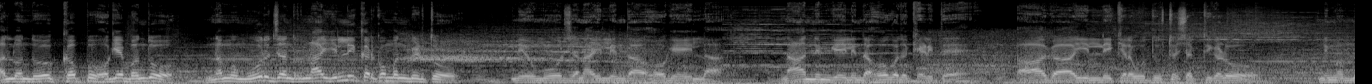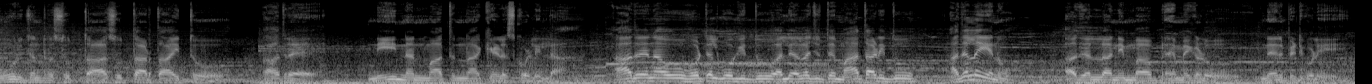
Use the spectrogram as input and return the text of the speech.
ಅಲ್ಲೊಂದು ಕಪ್ಪು ಹೊಗೆ ಬಂದು ನಮ್ಮ ಮೂರು ಜನರನ್ನ ಇಲ್ಲಿ ಕರ್ಕೊಂಬಂದ್ಬಿಡ್ತು ನೀವು ಮೂರು ಜನ ಇಲ್ಲಿಂದ ಹೋಗೇ ಇಲ್ಲ. ನಾನು ನಿಮಗೆ ಇಲ್ಲಿಂದ ಹೋಗೋದಕ್ಕೆ ಕೇಳಿದ್ದೆ ಆಗ ಇಲ್ಲಿ ಕೆಲವು ದುಷ್ಟಶಕ್ತಿಗಳು ನಿಮ್ಮ ಮೂರು ಜನರ ಸುತ್ತ ಸುತ್ತಾಡ್ತಾ ಇತ್ತು. ಆದ್ರೆ ನೀ ನನ್ನ ಮಾತನ್ನ ಕೇಳಿಸ್ಕೊಳ್ಳಿಲ್ಲ. ಆದ್ರೆ ನಾವು ಹೋಟೆಲ್ಗೆ ಹೋಗಿದ್ದು, ಅಲ್ಲಿ ಎಲ್ಲರ ಜೊತೆ ಮಾತಾಡಿದ್ದು ಅದೆಲ್ಲ ಏನು? ಅದೆಲ್ಲ ನಿಮ್ಮ ಭ್ರಮೆಗಳು. ನೆನಪಿಟ್ಕೊಳ್ಳಿ.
